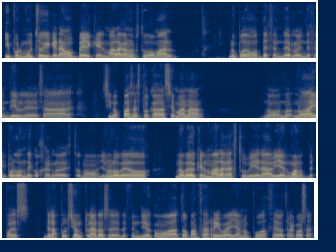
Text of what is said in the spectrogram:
y por mucho que queramos ver que el Málaga no estuvo mal, no podemos defender lo indefendible. O sea, si nos pasa esto cada semana, no, no, no hay por dónde cogerlo esto. No, yo no lo veo, no veo que el Málaga estuviera bien. Bueno, después de la expulsión, claro, se defendió como gato panza arriba y ya no pudo hacer otra cosa.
